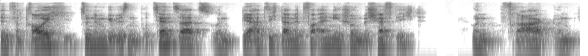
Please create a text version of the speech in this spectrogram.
den vertraue ich zu einem gewissen Prozentsatz und der hat sich damit vor allen Dingen schon beschäftigt. und fragt und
